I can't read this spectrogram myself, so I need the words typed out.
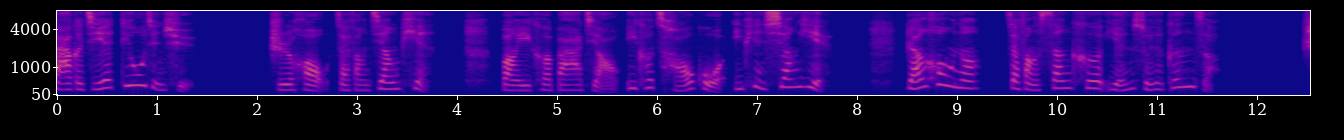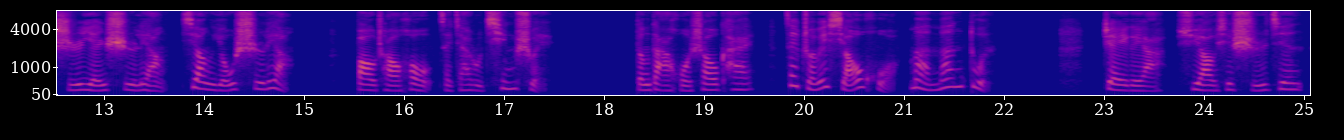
打个结丢进去，之后再放姜片，放一颗八角，一颗草果，一片香叶，然后呢，再放三颗盐髓的根子，食盐适量，酱油适量，爆炒后再加入清水，等大火烧开，再转为小火慢慢炖。这个呀需要些时间，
